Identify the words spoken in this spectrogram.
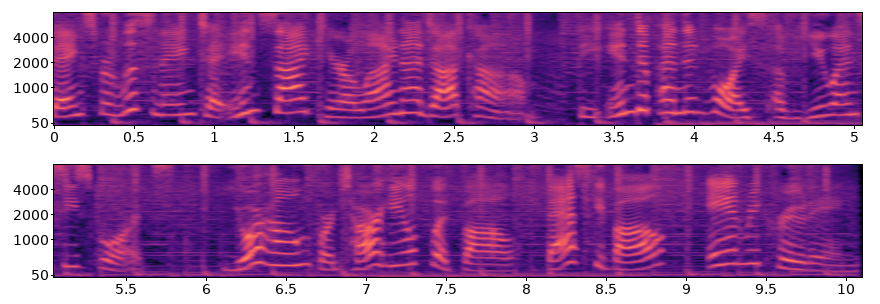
Thanks for listening to InsideCarolina.com, the independent voice of UNC Sports, your home for Tar Heel football, basketball, and recruiting.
